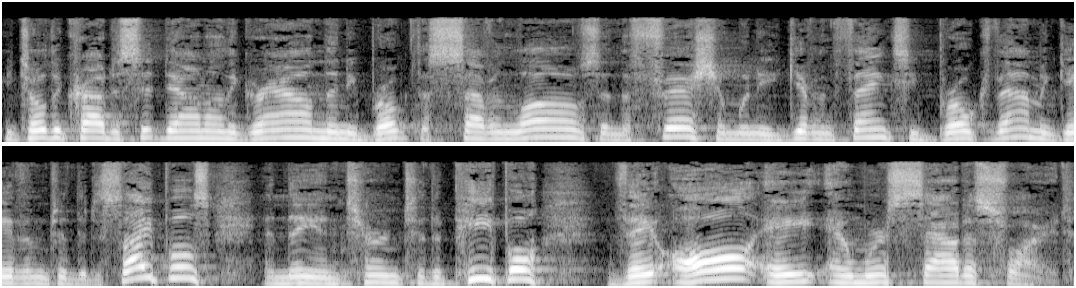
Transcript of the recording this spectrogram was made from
He told the crowd to sit down on the ground. Then he broke the seven loaves and the fish. And when he'd given thanks, he broke them and gave them to the disciples. And they in turn to the people. They all ate and were satisfied.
